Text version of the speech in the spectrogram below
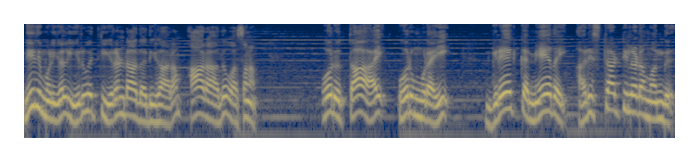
நீதிமொழிகள் இருபத்தி இரண்டாவது அதிகாரம் ஆறாவது வசனம். ஒரு தாய் ஒரு முறை கிரேக்க மேதை அரிஸ்டாட்டிலிடம் வந்து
